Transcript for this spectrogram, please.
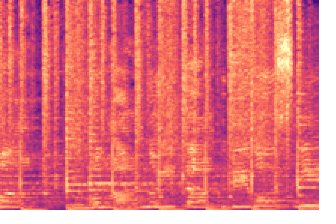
Карпатах кругом гарно і так білосніжно.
